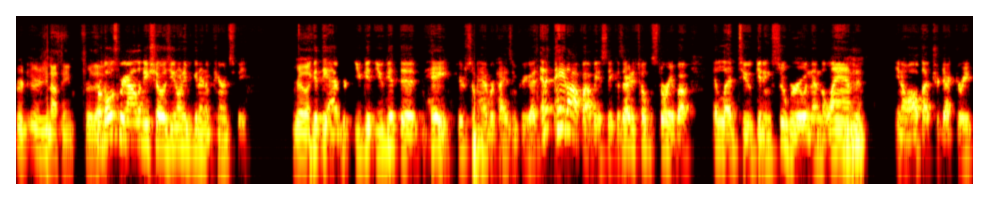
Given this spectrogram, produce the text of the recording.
or, or nothing for that. For those reality shows, you don't even get an appearance fee. really? You get the adver- you get you get the hey, here's some advertising for you guys, and it paid off obviously because I already told the story about it led to getting Subaru and then the land Mhm. and you know all that trajectory.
